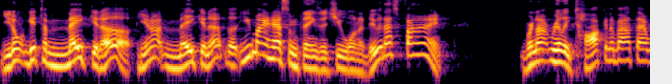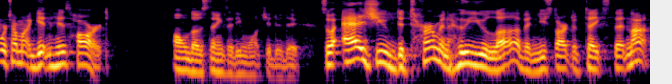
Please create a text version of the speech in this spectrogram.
you don't get to make it up. You're not making up. You might have some things that you want to do. That's fine. We're not really talking about that. We're talking about getting his heart on those things that he wants you to do. So as you determine who you love and you start to take steps, not,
